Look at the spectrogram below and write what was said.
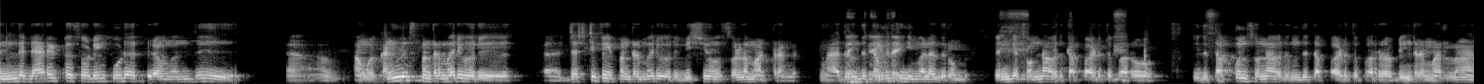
எந்த டேரக்டர்ஸோடையும் கூட இருக்கிறவங்க வந்து அவங்க கன்வின்ஸ் பண்ற மாதிரி ஒரு ஜஸ்டிஃபை பண்ற மாதிரி ஒரு விஷயம் சொல்ல மாட்டாங்க அது வந்து தமிழ். சினிமால அது ரொம்ப எங்க சொன்னா அவர் தப்பா எடுத்துப்பாரோ இது தப்புன்னு சொன்னா அவர் வந்து தப்பா எடுத்துப்பாரோ அப்படின்ற மாதிரிலாம்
